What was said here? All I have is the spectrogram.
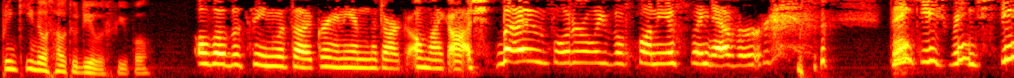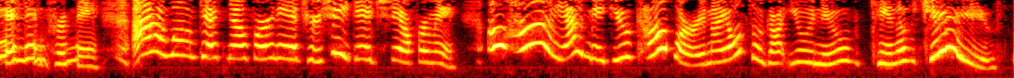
Pinkie knows how to deal with people. Although the scene with uh, Granny in the dark, oh my gosh, that is literally the funniest thing ever. Pinkie's been stealing from me. I won't take no for an answer. She did steal from me. Oh hi, I made you a cobbler and I also got you a new can of cherries.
